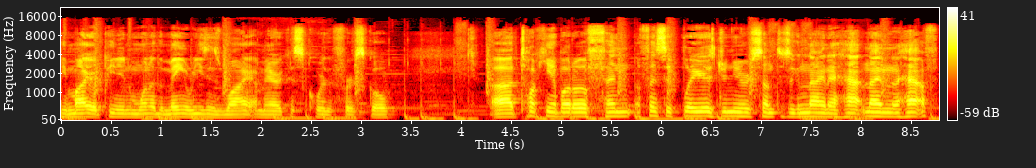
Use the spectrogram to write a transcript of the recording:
in my opinion, one of the main reasons why America scored the first goal. Uh, talking about offen- offensive players, Junior Santos nine and a half, nine and a half.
